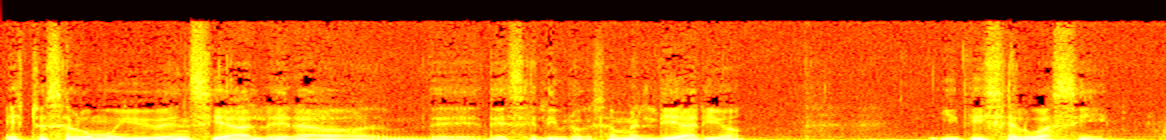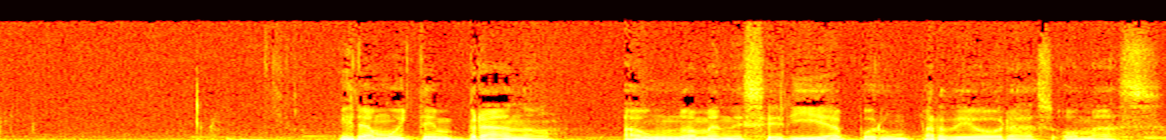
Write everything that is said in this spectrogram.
Esto es algo muy vivencial, era de, ese libro que se llama El Diario, y dice algo así. Era muy temprano, aún no amanecería por un par de horas o más.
